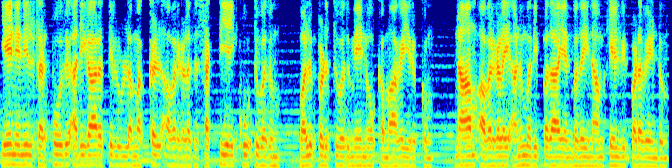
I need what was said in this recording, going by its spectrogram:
ஏனெனில் தற்போது அதிகாரத்தில் உள்ள மக்கள் அவர்களது சக்தியை கூட்டுவதும் வலுப்படுத்துவதுமே நோக்கமாக இருக்கும். நாம் அவர்களை அனுமதிப்பதா என்பதை நாம் கேள்விப்பட வேண்டும்.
